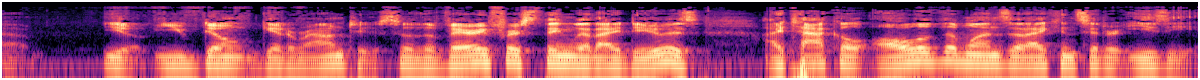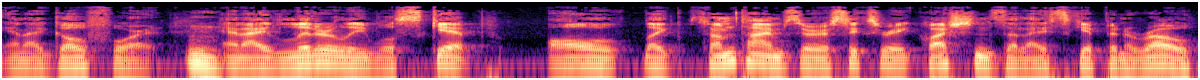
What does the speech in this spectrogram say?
uh, you you don't get around to. So the very first thing that I do is I tackle all of the ones that I consider easy and I go for it. And I literally will skip all like sometimes there are six or eight questions that I skip in a row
